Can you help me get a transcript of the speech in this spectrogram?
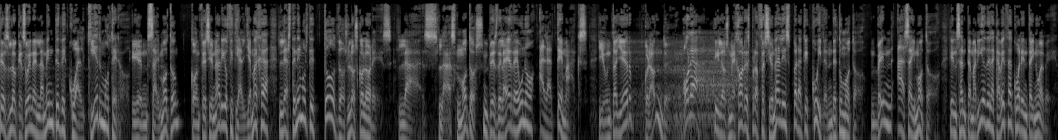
es lo que suena en la mente de cualquier motero. Y en Saimoto Concesionario oficial Yamaha las tenemos de todos los colores. Las las motos, desde la R1 a la T-Max. Y un taller grande. Hola, y los mejores profesionales para que cuiden de tu moto. Ven a Saimoto, en Santa María de la Cabeza 49.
